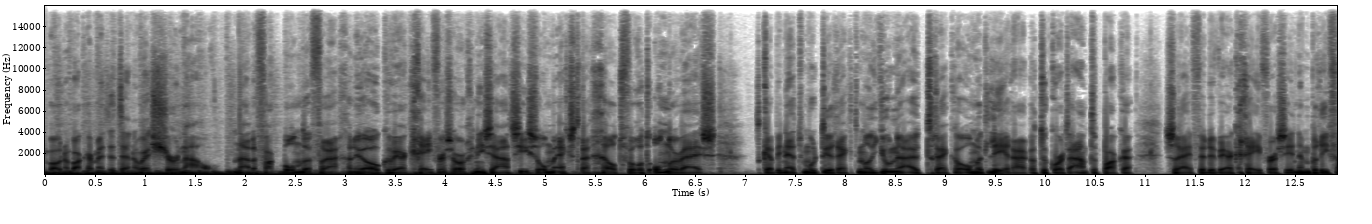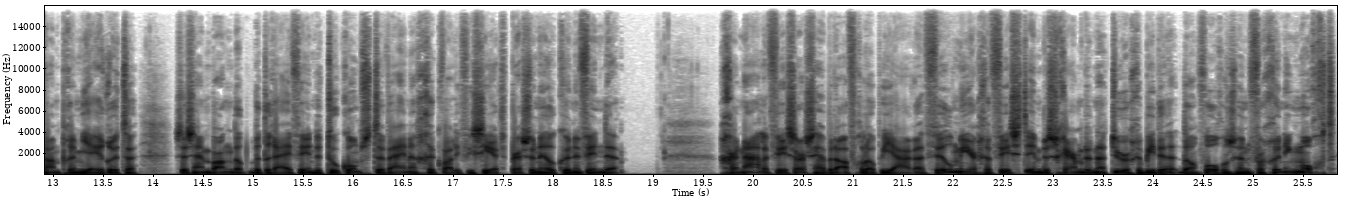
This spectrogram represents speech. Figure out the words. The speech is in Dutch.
Christian Bonenbakker met het NOS Journaal. Na de vakbonden vragen nu ook werkgeversorganisaties om extra geld voor het onderwijs. Het kabinet moet direct miljoenen uittrekken om het lerarentekort aan te pakken, schrijven de werkgevers in een brief aan premier Rutte. Ze zijn bang dat bedrijven in de toekomst te weinig gekwalificeerd personeel kunnen vinden. Garnalenvissers hebben de afgelopen jaren veel meer gevist in beschermde natuurgebieden dan volgens hun vergunning mocht.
